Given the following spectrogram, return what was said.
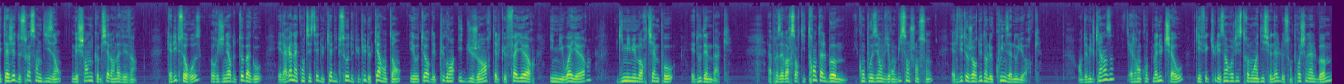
est âgée de 70 ans, mais chante comme si elle en avait 20. Calypso Rose, originaire de Tobago, est la reine incontestée du calypso depuis plus de 40 ans et auteur des plus grands hits du genre tels que Fire in Me Wire, Gimme Me More Tempo et Do Back. Après avoir sorti 30 albums et composé environ 800 chansons, elle vit aujourd'hui dans le Queens à New York. En 2015, elle rencontre Manu Chao qui effectue les enregistrements additionnels de son prochain album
